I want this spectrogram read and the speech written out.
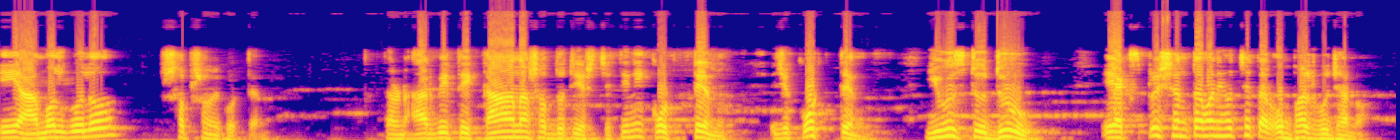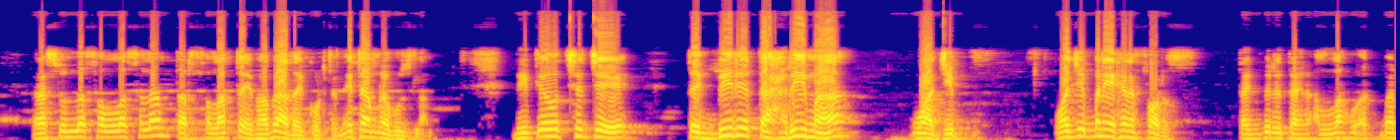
এই আমলগুলো সবসময় করতেন। কারণ আরবিতে কানা শব্দটি এসছে। তিনি করতেন। এই যে করতেন ইউজ টু ডু এই এক্সপ্রেশনটা মানে হচ্ছে তার অভ্যাস বোঝানো। রাসুল্লাহ সাল্লাহ সাল্লাম তার সালাদটা এভাবে আদায় করতেন। এটা আমরা বুঝলাম। দ্বিতীয় হচ্ছে যে, তাকবীরে তাহরিমা ওয়াজিব। ওয়াজিব মানে এখানে ফরজ। তাকবীরে তাহরিম, আল্লাহ আকবার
